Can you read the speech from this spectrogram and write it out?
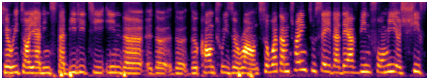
territorial instability in the, the, the, the, countries around. So what I'm trying to say that there have been for me a shift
